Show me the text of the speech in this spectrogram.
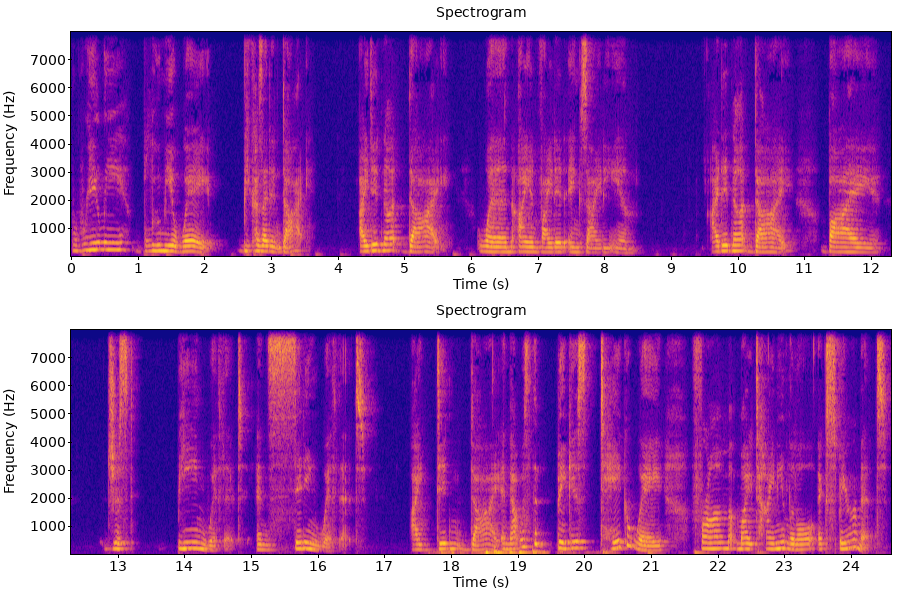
really blew me away because I didn't die. I did not die when I invited anxiety in. I did not die by just being with it and sitting with it. I didn't die. And that was the biggest takeaway from my tiny little experiment.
